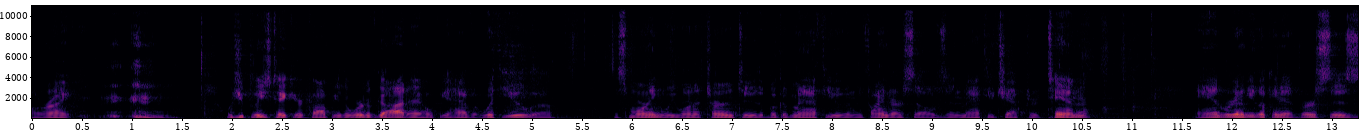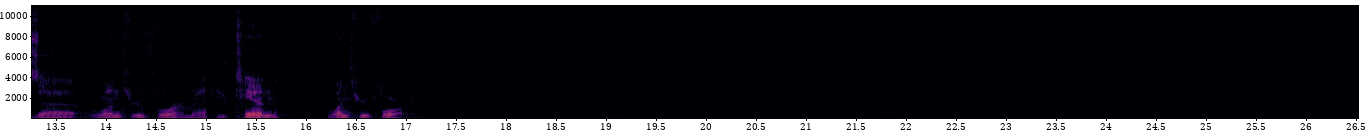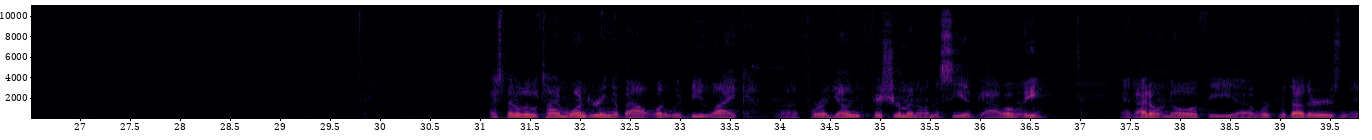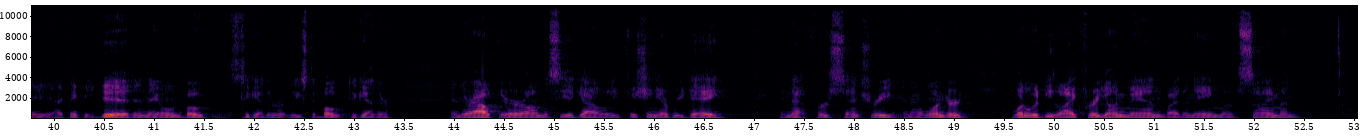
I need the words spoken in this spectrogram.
All right. Would you please take your copy of the Word of God? I hope you have it with you. Uh, this morning we want to turn to the book of Matthew, and we find ourselves in Matthew chapter 10. And we're going to be looking at verses uh, 1 through 4. Matthew 10, 1 through 4. I spent a little time wondering about what it would be like uh, for a young fisherman on the Sea of Galilee. And I don't know if he uh, worked with others, and they, I think they did, and they owned boats together, or at least a boat together. And they're out there on the Sea of Galilee fishing every day in that first century. And I wondered what it would be like for a young man by the name of Simon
